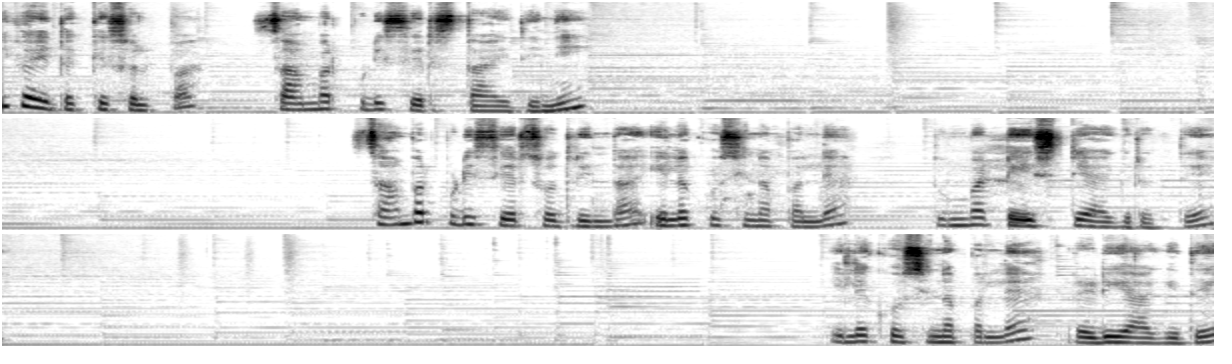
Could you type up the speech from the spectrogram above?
ಈಗ ಇದಕ್ಕೆ ಸ್ವಲ್ಪ ಸಾಂಬಾರ್ ಪುಡಿ ಸೇರಿಸ್ತಾ ಇದ್ದೀನಿ. ಸಾಂಬಾರ್ ಪುಡಿ ಸೇರಿಸೋದ್ರಿಂದ ಎಲೆಕೋಸಿನ ಪಲ್ಯ ತುಂಬ ಟೇಸ್ಟಿ ಆಗಿರುತ್ತೆ. ಎಲೆಕೋಸಿನ ಪಲ್ಯ ರೆಡಿ ಆಗಿದೆ.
